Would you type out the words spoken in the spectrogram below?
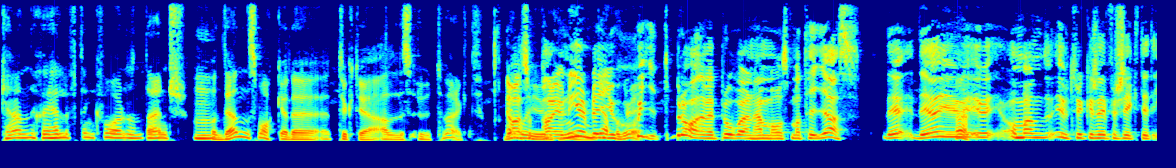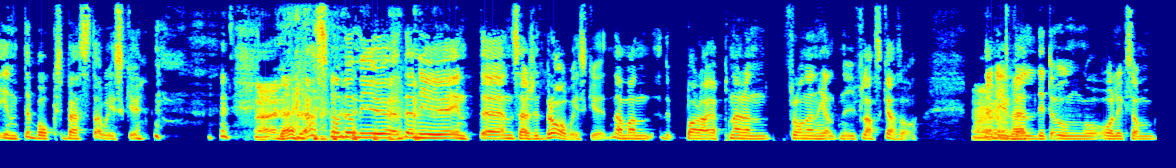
kanske hälften kvar och sånt där. Mm. Och den smakade, tyckte jag, alldeles utmärkt. Den Ja, alltså Pioneer blir ju skitbra när vi provar den hemma hos Mattias. Det, det är ju, om man uttrycker sig försiktigt, inte Box bästa whisky. Nej. Alltså, den, är ju, den är ju inte en särskilt bra whisky när man bara öppnar den från en helt ny flaska. Så. Den är väldigt ung och, och liksom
